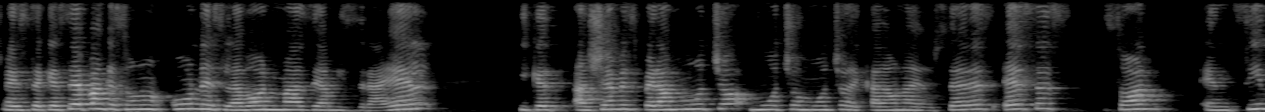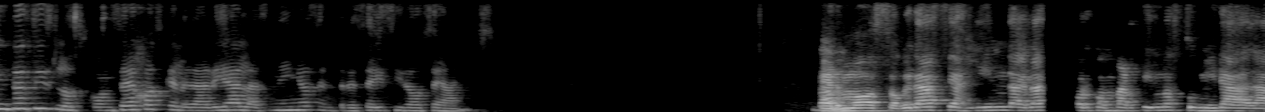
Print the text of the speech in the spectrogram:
este, que sepan que son un, eslabón más de Amisrael y que Hashem espera mucho, mucho, mucho de cada una de ustedes. Esos son, en síntesis, los consejos que le daría a las niñas entre 6 y 12 años. Hermoso, gracias Linda, gracias por compartirnos tu mirada,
